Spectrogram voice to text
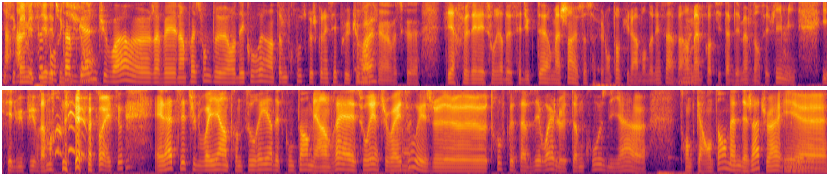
il s'est quand même essayé des trucs Top différents Gun, tu vois, euh, j'avais l'impression de redécouvrir un Tom Cruise que je connaissais plus, tu vois, tu parce que s'il refaisait les sourires de séducteur, machin, et ça, ça fait longtemps qu'il a abandonné ça. Enfin, Ouais. Même quand il se tape des meufs dans ses films, il, il séduit plus vraiment, ouais, et tout. Et là, tu sais, tu le voyais en train de sourire, d'être content, mais un vrai sourire, tu vois, et tout. Et je trouve que ça faisait, ouais, le Tom Cruise d'il y a euh, 30-40 ans, même déjà, tu vois, et. Mhm.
